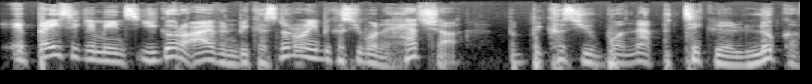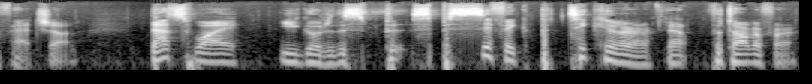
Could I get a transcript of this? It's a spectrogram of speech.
It basically means you go to Ivan because not only because you want a headshot, but because you want that particular look of headshot. That's why you go to this sp- specific, particular Yeah. photographer.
